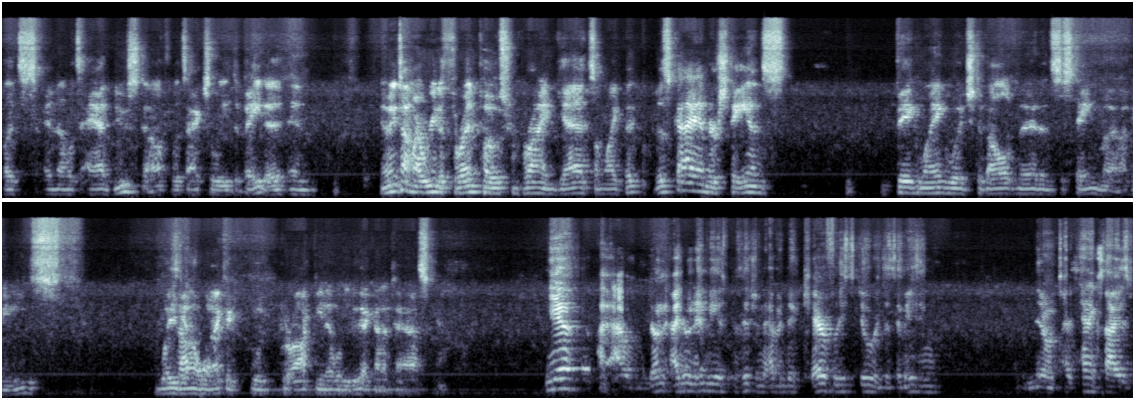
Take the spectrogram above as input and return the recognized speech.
let's, and then let's add new stuff. Let's actually debate it and, anytime I read a thread post from Brian Goetz, I'm like, this guy understands big language development and sustainment. I mean, he's way beyond what I could would Grok being able to do that kind of task. Yeah, I, I, don't. I don't envy his position having to carefully steward this amazing, you know, Titanic-sized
